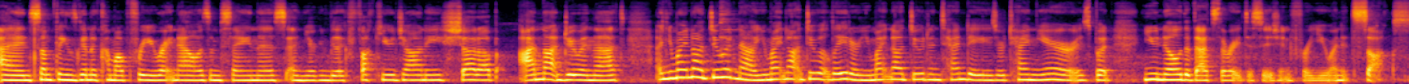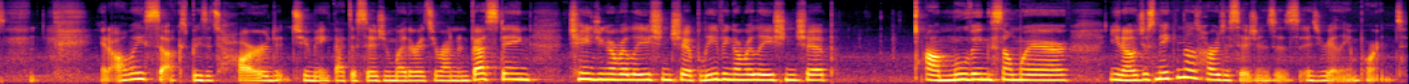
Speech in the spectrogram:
and something's gonna come up for you right now as I'm saying this, and you're gonna be like, fuck you, Johnny, shut up, I'm not doing that. And you might not do it now, you might not do it later, you might not do it in 10 days or 10 years, but you know that that's the right decision for you, and it sucks. it always sucks because it's hard to make that decision, whether it's around investing, changing a relationship, leaving a relationship, um, moving somewhere, you know, just making those hard decisions is, is really important.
